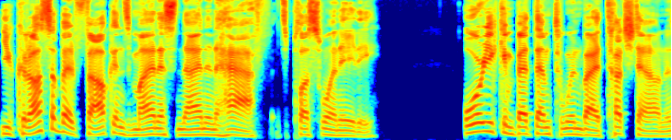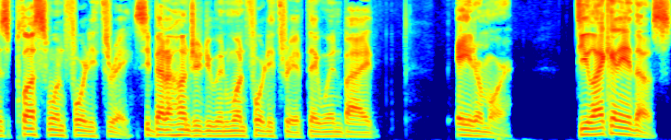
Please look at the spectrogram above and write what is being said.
You could also bet Falcons minus nine and a half. It's plus 180 or you can bet them to win by a touchdown is plus 143. So you bet 100, you win 143 if they win by eight or more. Do you like any of those?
